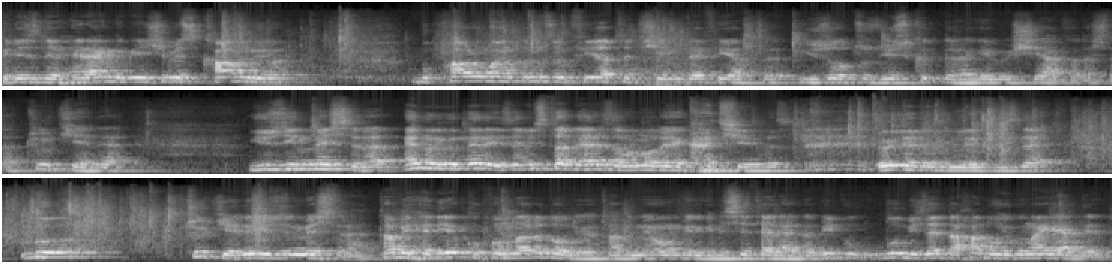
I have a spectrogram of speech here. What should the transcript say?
Prizle herhangi bir işimiz kalmıyor. Bu powerbank'ımızın fiyatı Çin'de fiyatı 130-140 lira gibi bir şey arkadaşlar. Türkiye'de 125 lira. En uygun nereyse biz tabi her zaman oraya kaçıyoruz. Öyle bir milletiz de. Bu Türkiye'de 125 lira. Tabi hediye kuponları da oluyor tabi Neon 1 gibi sitelerde. Bir, bu, bu bize daha da uyguna geldi.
